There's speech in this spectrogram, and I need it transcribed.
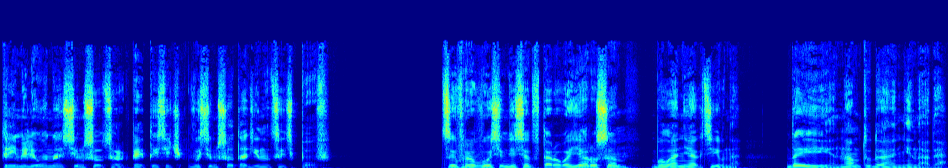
3 миллиона 745 тысяч 811 ПОВ. Цифра 82 яруса была неактивна. Да и нам туда не надо.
